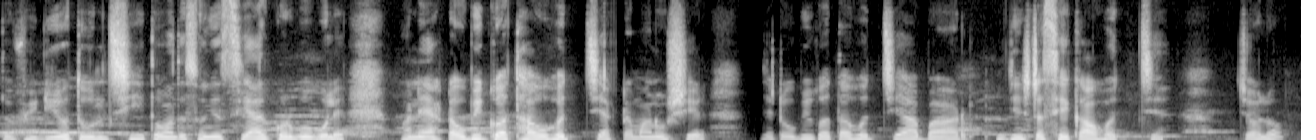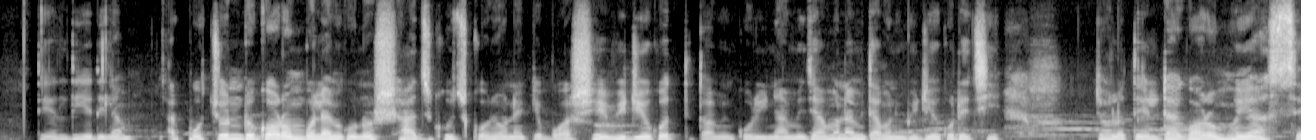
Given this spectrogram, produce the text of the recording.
তো ভিডিও তুলছি, তোমাদের সঙ্গে শেয়ার করব বলে মানে একটা অভিজ্ঞতাও হচ্ছে একটা মানুষের, যেটা অভিজ্ঞতা হচ্ছে, আবার জিনিসটা শেখাও হচ্ছে। চলো, তেল দিয়ে দিলাম। আর প্রচণ্ড গরম বলে আমি কোনো সাজগুজ করে অনেকে বসে ভিডিও করতে, তো আমি করি না। আমি যেমন, আমি তেমন ভিডিও করেছি। চলো, তেলটা গরম হয়ে আসছে।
